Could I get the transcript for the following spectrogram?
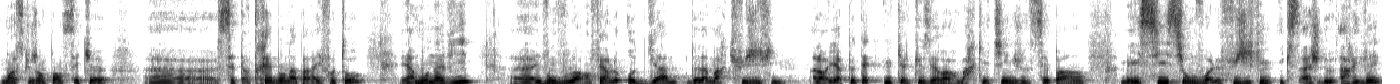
Moi, ce que j'en pense, c'est que euh, c'est un très bon appareil photo, et à mon avis, euh, ils vont vouloir en faire le haut de gamme de la marque Fujifilm. Alors, il y a peut-être eu quelques erreurs marketing, je ne sais pas, hein. mais ici, si on voit le Fujifilm X-H2 arriver,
